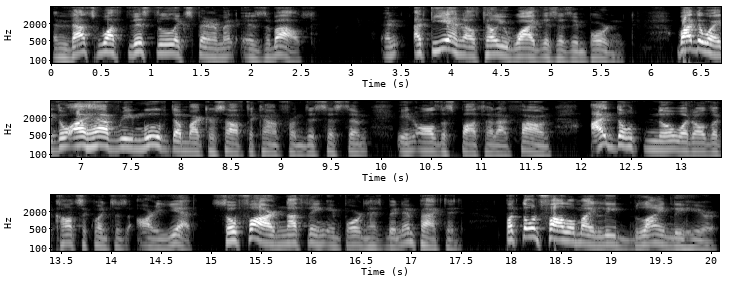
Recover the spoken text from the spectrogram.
And that's what this little experiment is about. And at the end, I'll tell you why this is important. By the way, though I have removed the Microsoft account from this system in all the spots that I've found, I don't know what all the consequences are yet. So far, nothing important has been impacted. But don't follow my lead blindly here.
